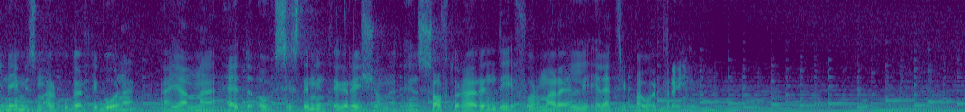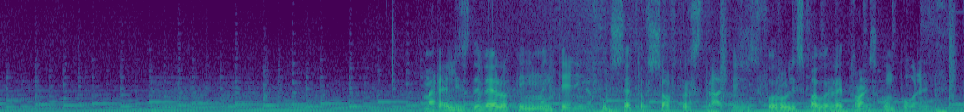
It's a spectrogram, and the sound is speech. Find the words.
My name is Marco Bertibona. I am Head of System Integration and Software R&D for Marelli Electric Powertrain. Marelli is developing and maintaining a full set of software strategies for all its power electronics components.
